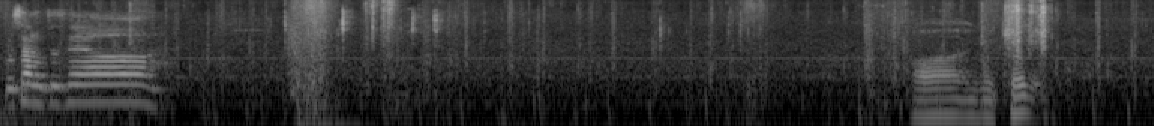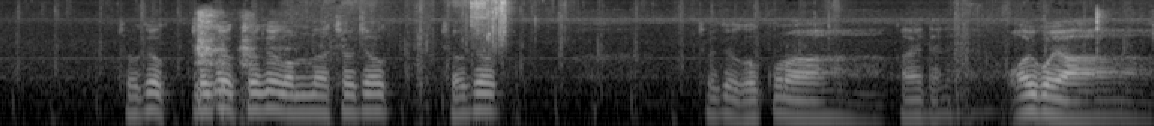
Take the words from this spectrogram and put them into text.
부상 드세요. 아, 이거 저, 저격, 저격, 저격 없나? 저격, 저격, 저격 없구나. 가야 되네. 어이구야.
